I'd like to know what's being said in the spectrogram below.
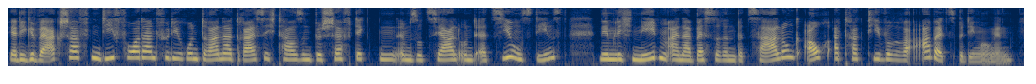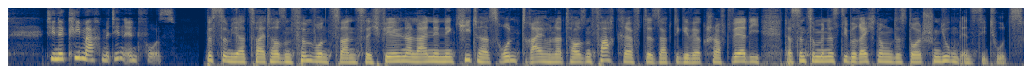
Ja, die Gewerkschaften, die fordern für die rund 330.000 Beschäftigten im Sozial- und Erziehungsdienst nämlich neben einer besseren Bezahlung auch attraktivere Arbeitsbedingungen. Tine Klimach mit den Infos. Bis zum Jahr 2025 fehlen allein in den Kitas rund 300.000 Fachkräfte, sagt die Gewerkschaft Verdi. Das sind zumindest die Berechnungen des Deutschen Jugendinstituts.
